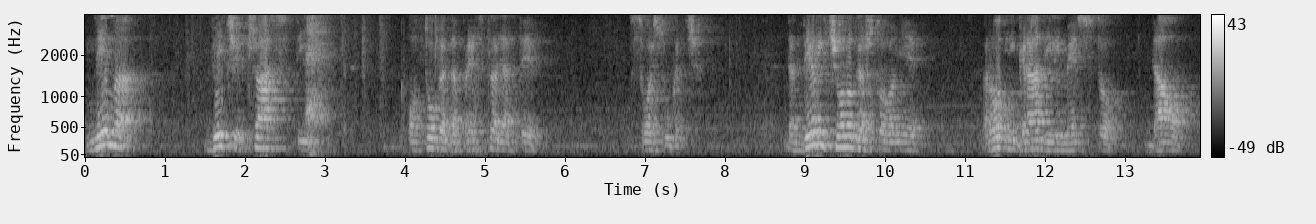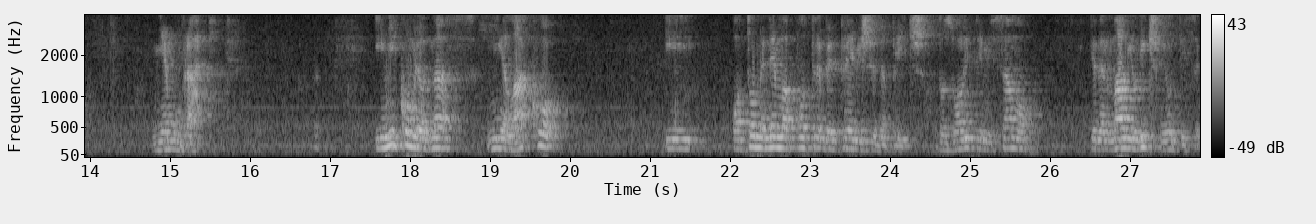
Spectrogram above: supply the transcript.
nema veće časti od toga da predstavljate svoje sugrađane. Da delić onoga što vam je rodni grad ili mesto dao, njemu vratite. I nikome od nas nije lako, i o tome nema potrebe previše da pričam. Dozvolite mi samo jedan mali lični utisak,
